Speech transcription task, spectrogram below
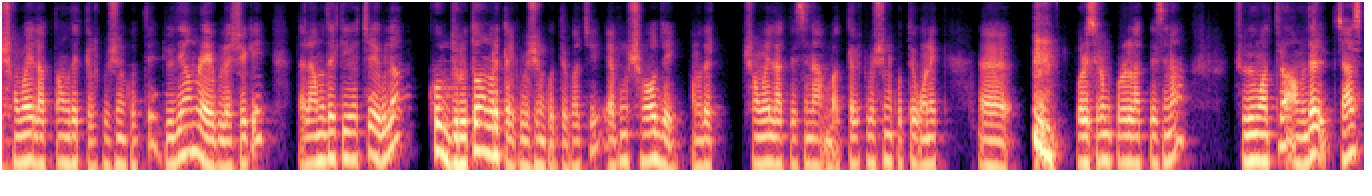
সময় লাগতো আমাদের ক্যালকুলেশন করতে, যদি আমরা এগুলো শিখি, তাহলে আমাদের কি হচ্ছে? এগুলো খুব দ্রুত আমরা ক্যালকুলেশন করতে পারছি এবং সহজেই আমাদের সময় লাগতেছে না বা ক্যালকুলেশন করতে অনেক পরিশ্রম করে লাগতেছে না। শুধুমাত্র আমাদের জাস্ট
